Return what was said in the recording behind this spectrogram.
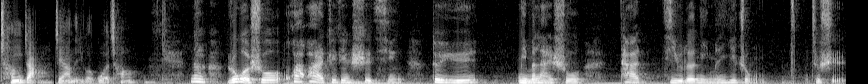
成长这样的一个过程。那如果说画画这件事情对于你们来说，它给予了你们一种就是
